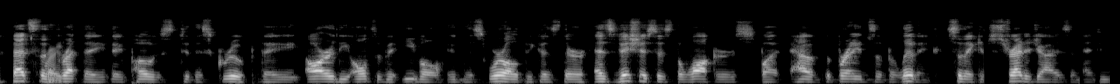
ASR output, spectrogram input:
That's the Right. threat they, they pose to this group. They are the ultimate evil in this world because they're as vicious as the walkers, but have the brains of the living. So they can strategize and, and do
